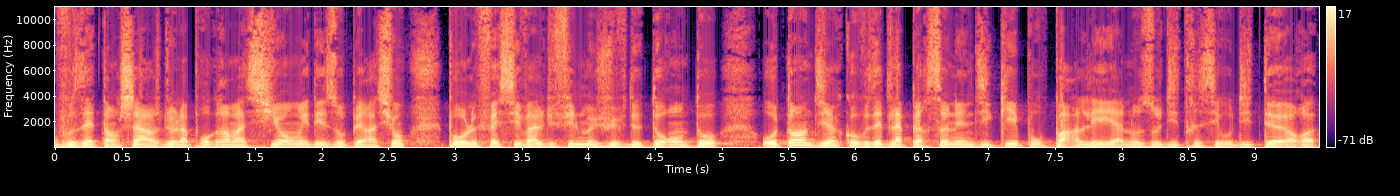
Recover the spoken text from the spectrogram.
Vous êtes en charge de la programmation et des opérations pour le Festival du film juif de Toronto. Autant dire que vous êtes la personne indiquée pour parler à nos auditrices et auditeurs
